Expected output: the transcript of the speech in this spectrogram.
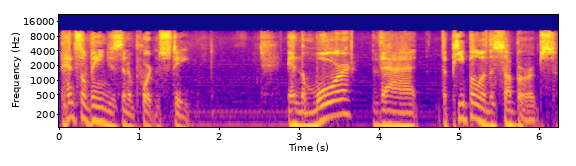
Pennsylvania is an important state. And the more that the people in the suburbs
